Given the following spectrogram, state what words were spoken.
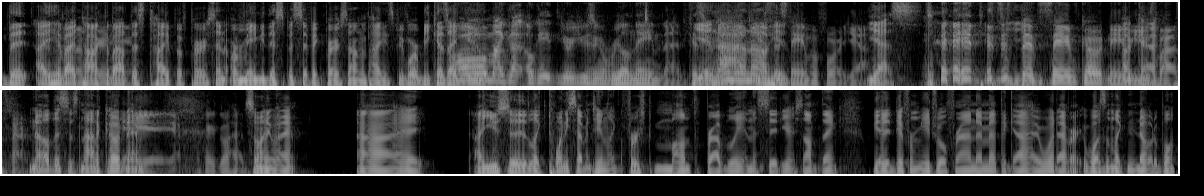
That I have I talked about name. this type of person or maybe this specific person on the podcast before because I do. oh my god. Okay, you're using a real name then. Because Yeah, you no, no, no, used he's- this name before. Yeah. Yes. this is the same code name you Okay. used last time. No, this is not a code Yeah, name. Yeah, yeah, yeah. Okay, go ahead. So anyway, I I used to like 2017, like first month probably in the city or something. We had a different mutual friend. I met the guy, whatever. It wasn't like notable.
